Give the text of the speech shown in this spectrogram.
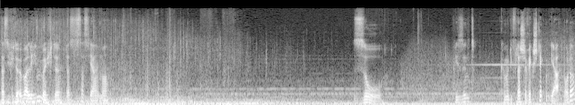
Dass ich wieder überall hin möchte. Das ist das ja immer. So. Wir sind... Können wir die Flasche wegstecken? Ja, oder?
